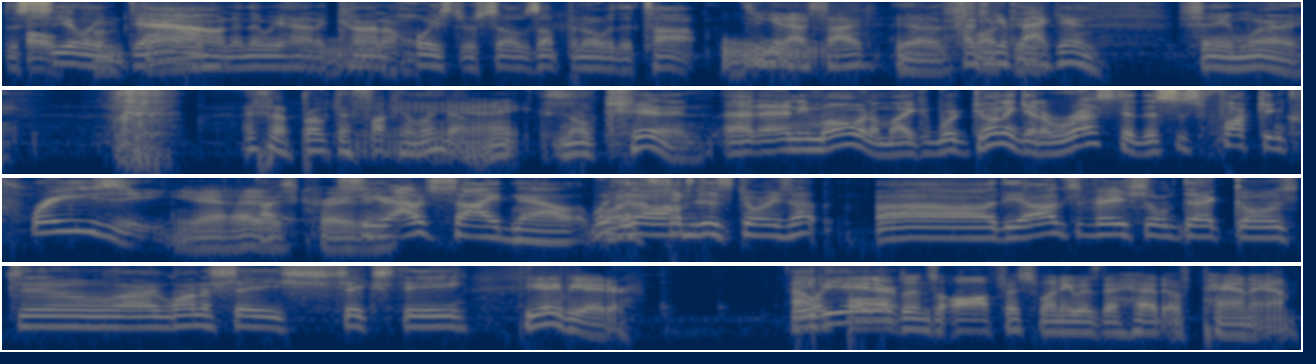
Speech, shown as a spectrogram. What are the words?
the Oh, ceiling from down, down? and then we had to kind of hoist ourselves up and over the top. to get outside. Yeah, How'd you get back in? Same way. I should have broke the fucking window. Yikes. No kidding. At any moment, I'm like, we're gonna get arrested. This is fucking crazy. Yeah, that is crazy. So you're outside now. What's Well, that? no, I'm 60 just- stories up. Uh, the observational deck goes to I want to say sixty. The Aviator. Alec Aviator? Baldwin's office when he was the head of Pan Am.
